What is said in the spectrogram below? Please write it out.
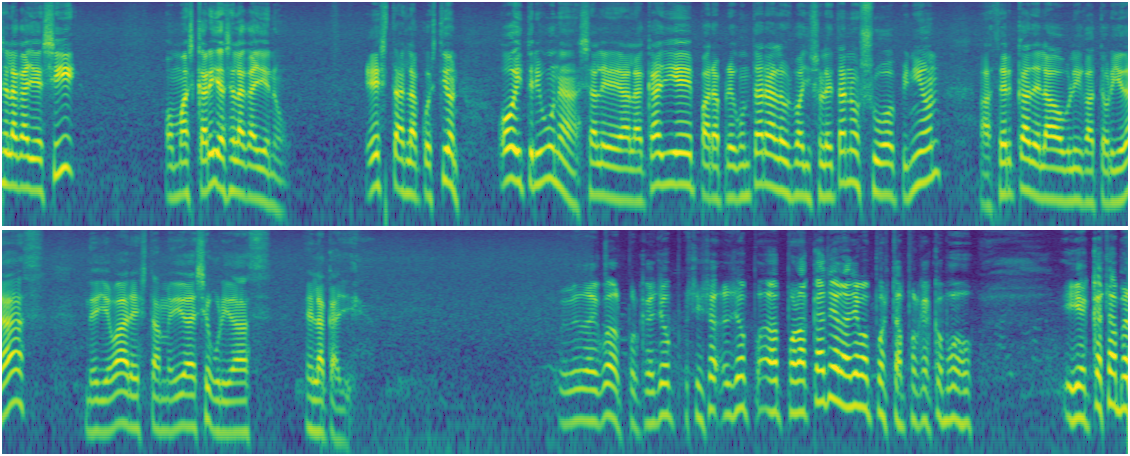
en la calle sí o mascarillas en la calle no? Esta es la cuestión. Hoy Tribuna sale a la calle para preguntar a los vallisoletanos su opinión acerca de la obligatoriedad de llevar esta medida de seguridad en la calle. Me da igual, porque yo, yo por la calle la llevo puesta, porque como... Y en casa me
